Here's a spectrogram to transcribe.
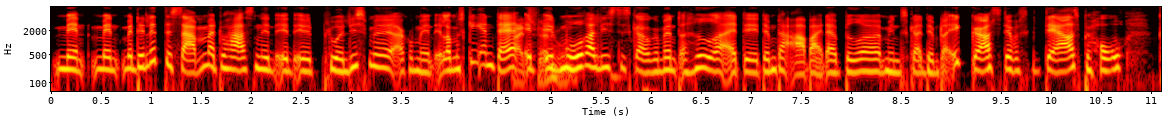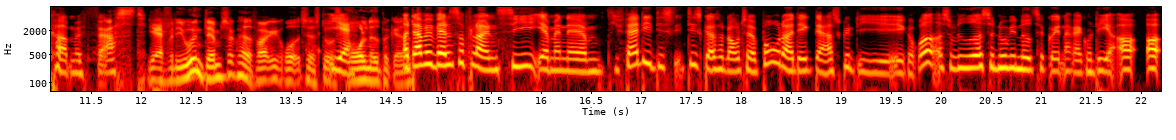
Men, men, men det er lidt det samme, at du har sådan et, et, et pluralisme-argument, eller måske endda Nej, et, et moralistisk argument, der hedder, at øh, dem, der arbejder, er bedre mennesker end dem, der ikke gør, så derfor skal deres behov komme først. Ja, fordi uden dem, så havde folk ikke råd til at stå og Ja. skråle ned på gaden. Og der vil venstrefløjen sige, jamen øh, de fattige, de, skal- de skal også have lov til at bo der, og det er ikke deres skyld, de ikke er råd og så videre, så nu er vi nødt til at gå ind og regulere. Og, og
